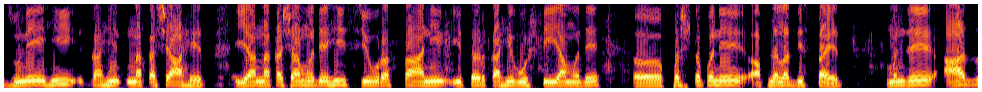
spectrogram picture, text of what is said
जुनेही काही नकाशे आहेत. या नकाशामध्ये ही शिव रस्ता आणि इतर काही गोष्टी यामध्ये स्पष्टपणे आपल्याला दिसत आहेत म्हणजे आज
